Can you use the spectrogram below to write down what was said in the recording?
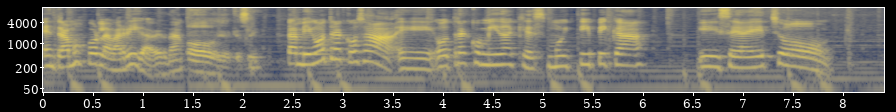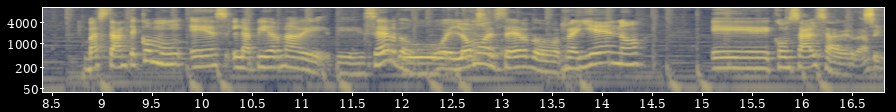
entramos por la barriga, ¿verdad? Obvio que sí. También otra cosa, eh, otra comida que es muy típica y se ha hecho bastante común es la pierna de, cerdo o el lomo de cerdo relleno eh, con salsa, ¿verdad? Sí.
